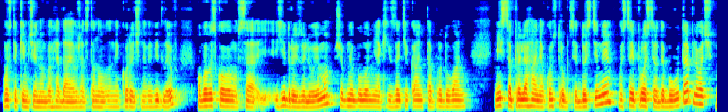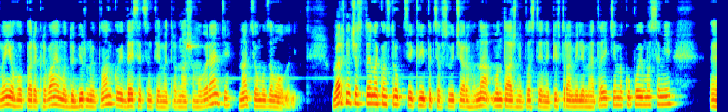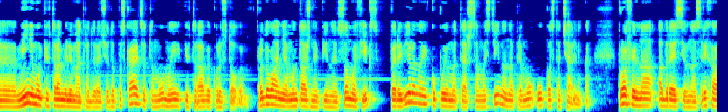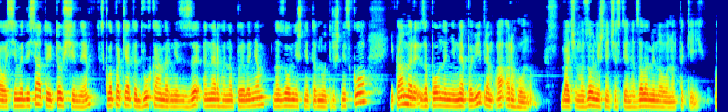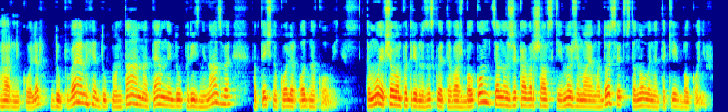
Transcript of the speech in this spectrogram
Ось таким чином виглядає вже встановлений коричневий відлив. Обов'язково все гідроізолюємо, щоб не було ніяких затікань та продувань. Місце прилягання конструкції до стіни, ось цей простір, де був утеплювач, ми його перекриваємо добірною планкою 10 см в нашому варіанті на цьому замовленні. Верхня частина конструкції кріпиться в свою чергу на монтажні пластини 1,5 мм, які ми купуємо самі. Е, Мінімум 1,5 мм, до речі, допускається, тому ми 1,5 використовуємо. Продування монтажною піною Somofix перевіреної купуємо теж самостійно напряму у постачальника. Профіль на адресі у нас Ріхао 70 товщини, склопакети двохкамерні з енергонапиленням на зовнішнє та внутрішнє скло, і камери заповнені не повітрям, а аргоном. Бачимо, зовнішня частина заламінована в такий гарний колір. Дуб Венге, дуб Монтана, темний дуб, різні назви. Фактично колір однаковий. Тому, якщо вам потрібно засклити ваш балкон, це у нас ЖК Варшавський, ми вже маємо досвід встановлення таких балконів.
